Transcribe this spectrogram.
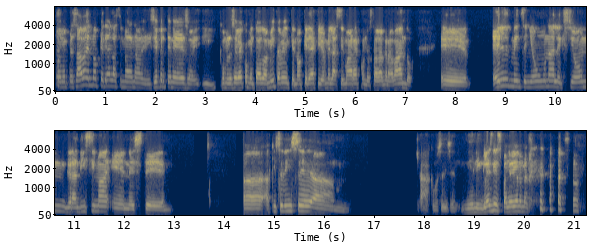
cuando empezaba él no quería lastimar a nadie y siempre tiene eso. Y, como les había comentado a mí también, que no quería que yo me lastimara cuando estaba grabando. Eh, él me enseñó una lección grandísima en este, ah, aquí se dice, ah, ¿cómo se dice? Ni en inglés ni en español, ya no me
